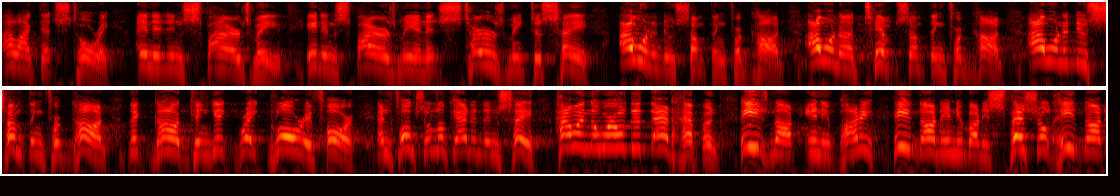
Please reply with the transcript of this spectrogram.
I like that story, and it inspires me. It inspires me and it stirs me to say, I want to do something for God. I want to attempt something for God. I want to do something for God that God can get great glory for. And folks will look at it and say, How in the world did that happen? He's not anybody. He's not anybody special. He's not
